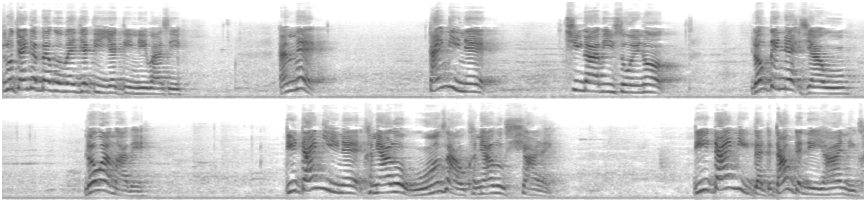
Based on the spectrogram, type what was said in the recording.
သူတို့ကြိုက်တဲ့ဘက်ကိုပဲယက်တီယက်တီနေပါစေအမေတိုင်းပြည်နဲ့ချီလာပြီဆိုရင်တော့လုံးတဲ့အရာကိုလုံးဝမှာပဲဒီတိုင်းပြည်နဲ့ခမားတို့ဝန်းစာကိုခမားတို့ရှာတယ်ဒီတိုင်းပြည်ကတောက်တနေရနေခ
